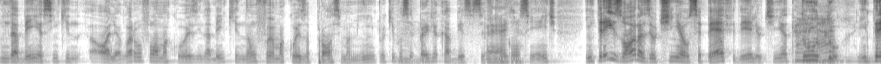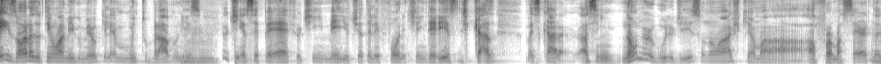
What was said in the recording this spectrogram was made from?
ainda bem assim que. Olha, agora eu vou falar uma coisa, ainda bem que não foi uma coisa próxima a mim, porque você perde a cabeça, você fica Perde. inconsciente. Em três horas eu tinha o CPF dele, eu tinha Caralho. tudo. Em três horas eu tenho um amigo meu que ele é muito brabo nisso. Eu tinha CPF, eu tinha e-mail, eu tinha telefone, tinha endereço de casa. Mas, cara, assim, não me orgulho disso, não acho que é uma, a forma certa.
